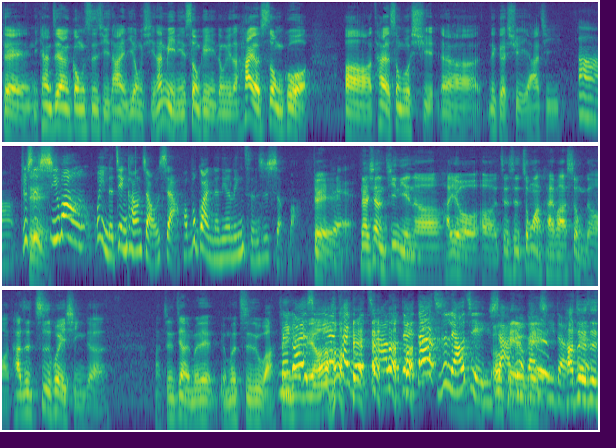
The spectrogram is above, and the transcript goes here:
对，你看这样公司其实他很用心，他每年送给你的东西，他有送过，啊、呃，他有送过血呃那个血压机，啊，就是希望为你的健康着想，好，不管你的年龄层是什么，对，对。那像今年呢，还有呃，这是中华开发送的哦，它是智慧型的。啊，真这样有没有有没有自入啊？没关系，因为太多家了，对，大家只是了解一下没有关系的。它这个是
